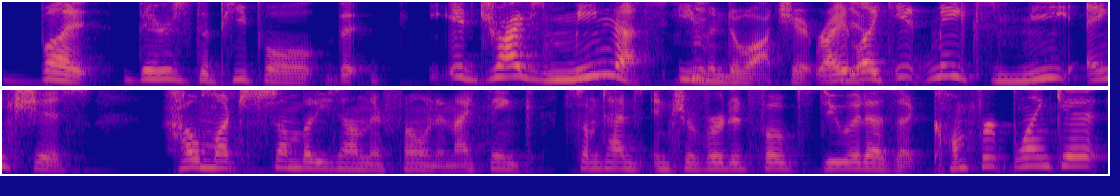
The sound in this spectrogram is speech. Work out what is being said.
But there's the people that it drives me nuts even to watch it, right? Like it makes me anxious how much somebody's on their phone. And I think sometimes introverted folks do it as a comfort blanket.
